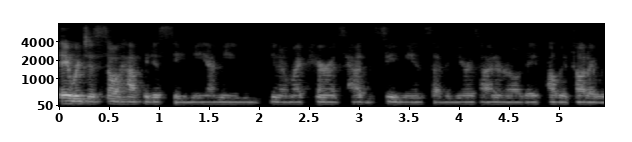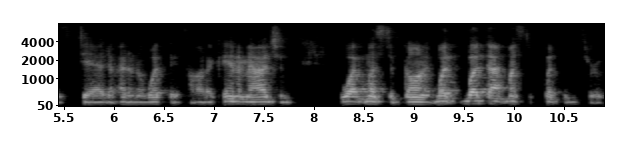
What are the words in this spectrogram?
they were just so happy to see me I mean you know my parents hadn't seen me in seven years I don't know they probably thought I was dead I don't know what they thought I can't imagine what must have gone, what what that must have put them through.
